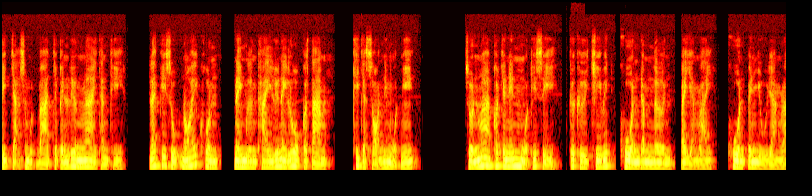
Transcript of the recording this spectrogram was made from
ฏิจจสมุปบาทจะเป็นเรื่องง่ายทันที และพิสุน้อยคนในเมืองไทยหรือในโลกก็ตาม ที่จะสอนในหมวดนี้ ส่วนมากเขาจะเน้นหมวดที่สี่ก็คือชีวิตควรดำเนินไปอย่างไร ควรเป็นอยู่อย่างไร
